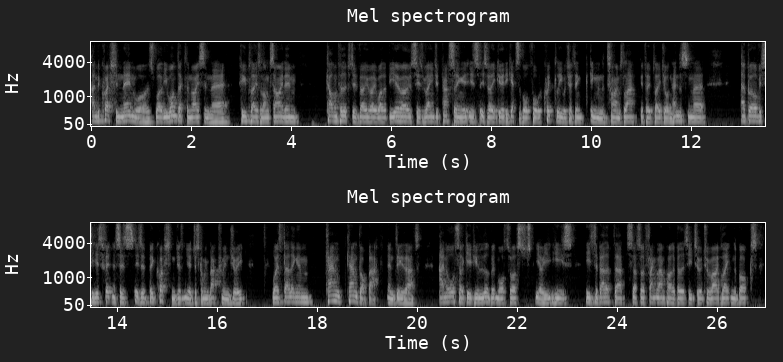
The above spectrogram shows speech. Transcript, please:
and the question then was, well, you want Declan Rice in there. Who plays alongside him? Kalvin Phillips did very, very well at the Euros. His range of passing is, is very good. He gets the ball forward quickly, which I think England at times lack if they play Jordan Henderson there. Uh, but obviously his fitness is, is a big question, just, you know, just coming back from injury. Whereas Bellingham can, can drop back and do that and also give you a little bit more thrust. You know, he, he's, he's developed that, sort of Frank Lampard ability to, to arrive late in the box.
